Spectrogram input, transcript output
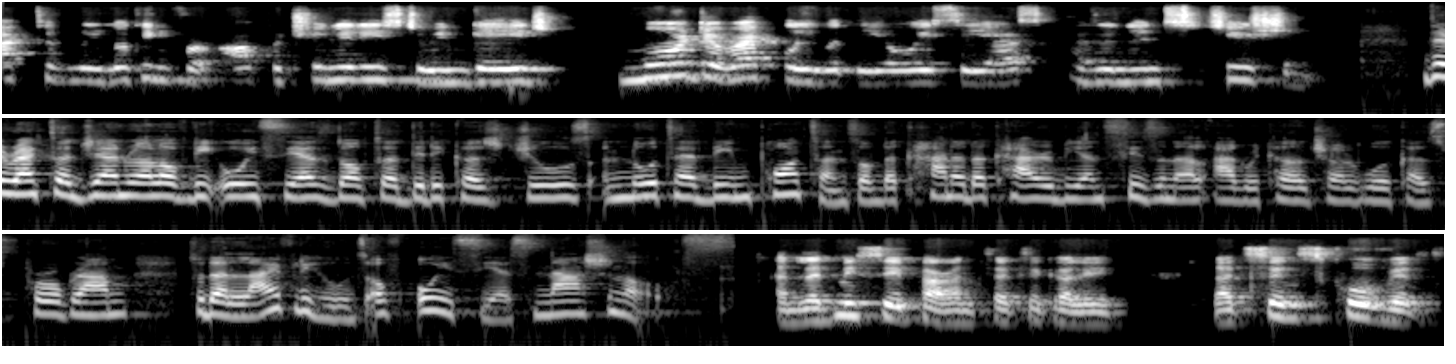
actively looking for opportunities to engage more directly with the OECS as an institution. Director General of the OECS, Dr. Didacus Jules, noted the importance of the Canada Caribbean Seasonal Agricultural Workers Program to the livelihoods of OECS nationals. And let me say parenthetically that since COVID,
